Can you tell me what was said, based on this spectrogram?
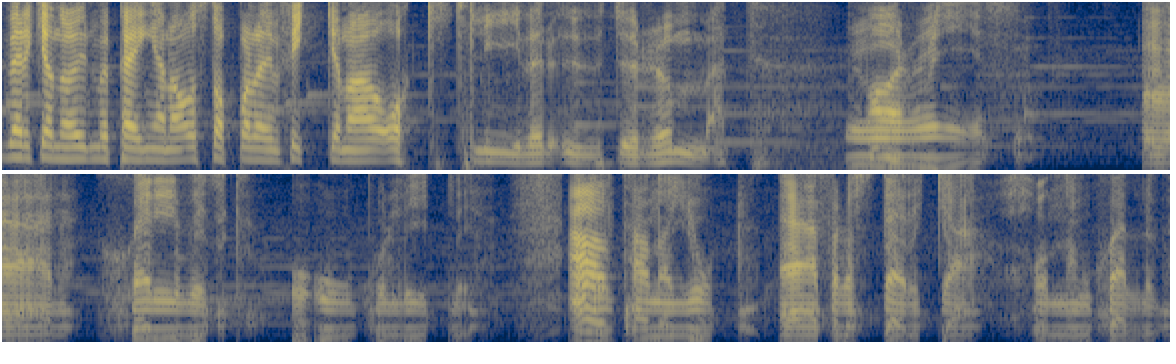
verkar nöjd med pengarna och stoppar den i fickorna och kliver ut ur rummet. Maurice är självisk och opålitlig. Allt han har gjort är för att stärka honom själv.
